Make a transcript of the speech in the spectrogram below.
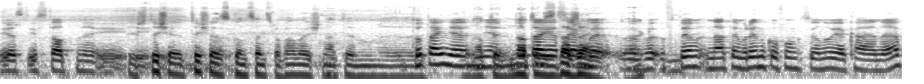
jest istotny i, Wiesz, ty, się, ty się skoncentrowałeś na tym, e, tutaj nie, na nie tym, na tutaj tym jest zdarzeniu. jakby tak? w, w tym, na tym rynku funkcjonuje KNF,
